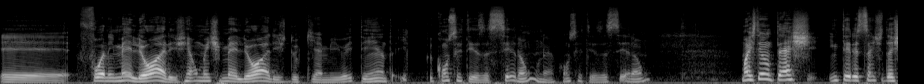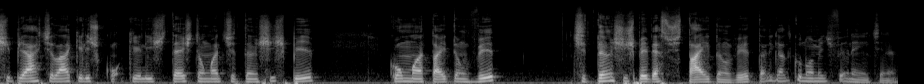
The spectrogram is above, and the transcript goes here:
é, forem melhores, realmente melhores do que a 1080, e com certeza serão, né? Com certeza serão. Mas tem um teste interessante da Chipart lá que eles, que eles testam uma Titan XP com uma Titan V. Titan XP versus Titan V, tá ligado que o nome é diferente, né?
